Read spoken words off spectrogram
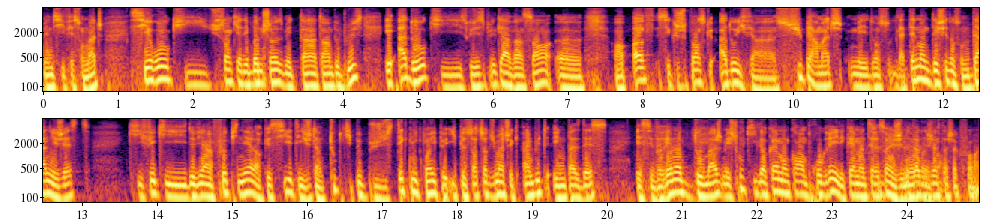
même s'il fait son match. Siro qui, tu sens qu'il y a des bonnes choses, mais tu en attends un peu plus. Et Ado, qui, ce que j'expliquais à Vincent euh, en off, c'est que je pense que Ado il fait un super match, mais dans son- il a tellement de déchets dans son dernier geste qui fait qu'il devient un flopiné alors que s'il était juste un tout petit peu plus juste techniquement il peut, il peut sortir du match avec un but et une passe d'ess et c'est vraiment dommage mais je trouve qu'il est quand même encore en progrès il est quand même intéressant et généreux des gestes à chaque fois. ouais.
